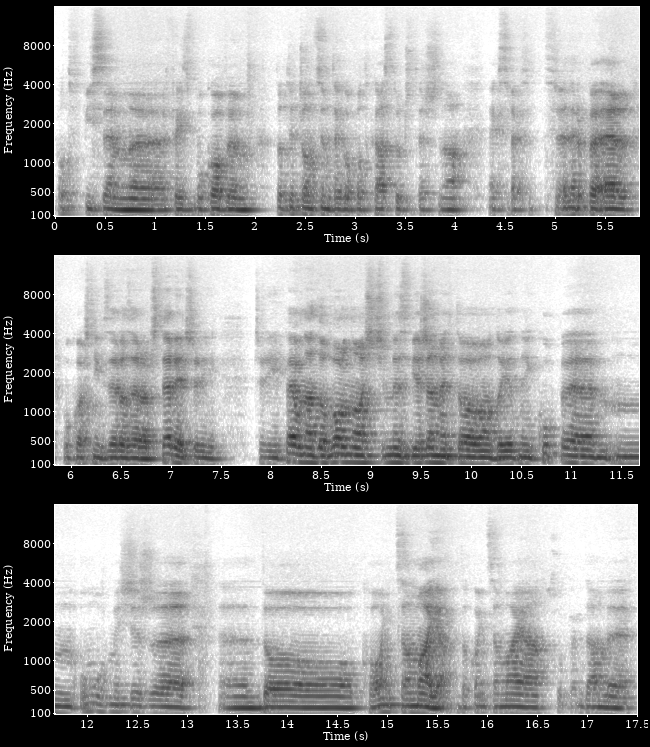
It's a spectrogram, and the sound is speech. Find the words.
pod wpisem e, facebookowym dotyczącym tego podcastu, czy też na ekstraktrener.pl ukośnik 004, czyli, czyli pełna dowolność. My zbierzemy to do jednej kupy. Mm, Umówmy się, że e, do końca maja, do końca maja Super. damy,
